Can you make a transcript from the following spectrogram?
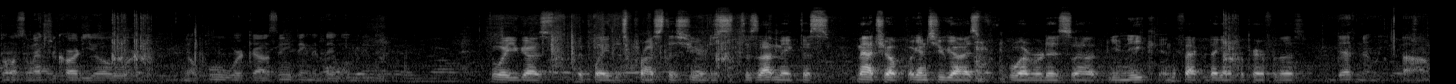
doing some extra cardio or you know pool workouts, anything that they want me to do. the way you guys have played this press this year, does, does that make this matchup against you guys, whoever it is, uh, unique in the fact that they got to prepare for this? Definitely. Um,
